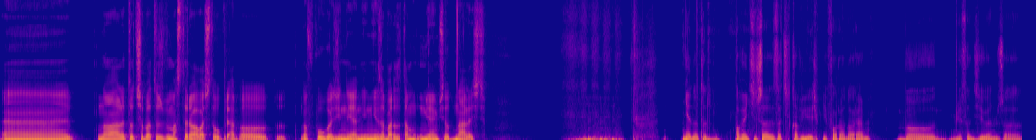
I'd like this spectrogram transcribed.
Eee, no, ale to trzeba też wymasterować tą grę, bo no, w pół godziny ja nie, nie za bardzo tam umiałem się odnaleźć. Nie, no to powiem ci, że zaciekawiłeś mnie For Honorem, bo nie sądziłem, że...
